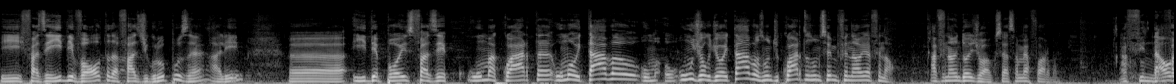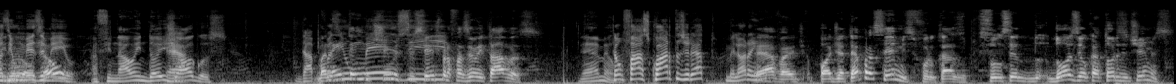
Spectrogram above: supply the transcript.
e fazer ida e volta da fase de grupos, né? Ali. Ah, e depois fazer uma quarta, uma oitava, uma- um jogo de oitavas, um de quartas, um de semifinal e a final. A final em dois jogos, essa é a minha fórmula. A final, pra fazer em, um mês e meio. a final em dois É. jogos. Dá pra Mas fazer nem um tem time mês suficiente e... para fazer oitavas. É, meu. Então faz quartas direto, melhor ainda. É, vai, pode até para semi, se for o caso. Se vão ser 12 ou 14 times.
